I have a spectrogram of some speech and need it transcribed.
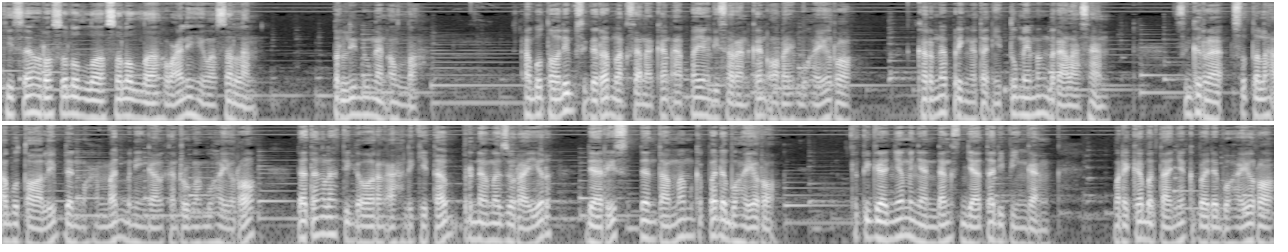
Kisah Rasulullah Shallallahu Alaihi Wasallam Perlindungan Allah Abu Talib segera melaksanakan apa yang disarankan oleh Buhairah karena peringatan itu memang beralasan. Segera setelah Abu Talib dan Muhammad meninggalkan rumah Buhairah, datanglah tiga orang ahli kitab bernama Zurair, Daris, dan Tamam kepada Buhairah. Ketiganya menyandang senjata di pinggang. Mereka bertanya kepada Buhairah,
